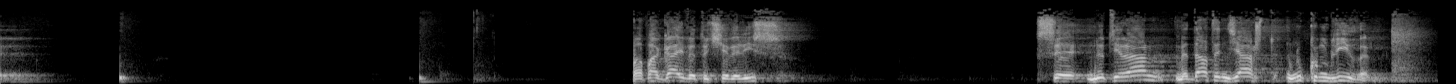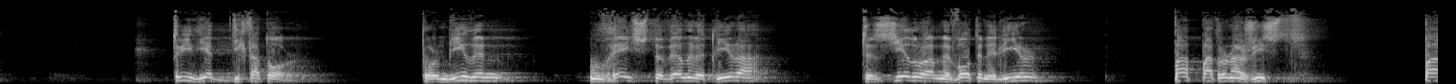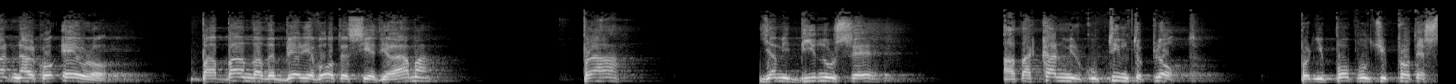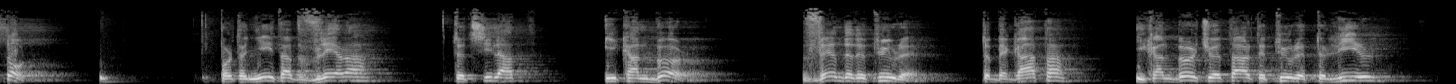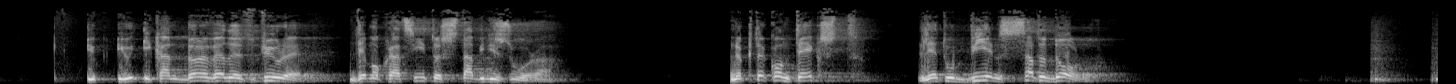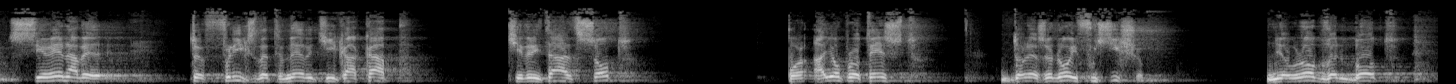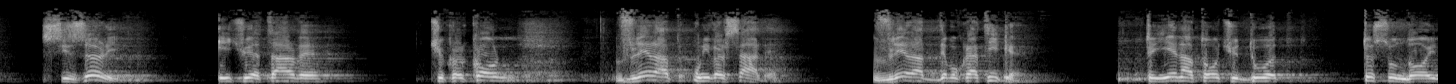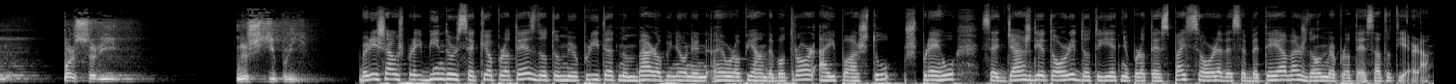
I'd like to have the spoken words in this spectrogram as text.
Papagajve të qeverisë se në Tiranë me datën gjashtë nuk mblidhen tridhjetë diktatorë, por mblidhen udhëheqës të vendeve të lira, të zgjedhur me votën e lirë, pa patronazhistë, pa narko-euro, pa banda dhe blerje votash si Edi Rama, Pra, jam i bindur se ata kanë mirëkuptim të plotë për një popull që proteston për të njëjtat vlera të cilat i kanë bërë Vendet e tyre të begata i kanë bërë qytetarët e tyre të lirë, i kanë bërë vendet e tyre demokraci të stabilizuara. Në këtë kontekst, le t'u bien sa të duan sirenave të frikës dhe tmerrit që i ka kap qeveritarët sot, por ajo protestë do rezonojë fuqishëm në Europë dhe në botë si zëri i qytetarëve që kërkon vlerat universale Vlerat demokratike të jenë ato që duhet të sundojnë përsëri në Shqipëri. Berisha u shpreh i bindur se kjo protestë do të mirëpritet në mbarë opinionin europian dhe botëror, ai po ashtu u shpreh se gjashtë dhjetori do të jetë një protestë paqësore dhe se beteja vazhdon me protesta të tjera.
